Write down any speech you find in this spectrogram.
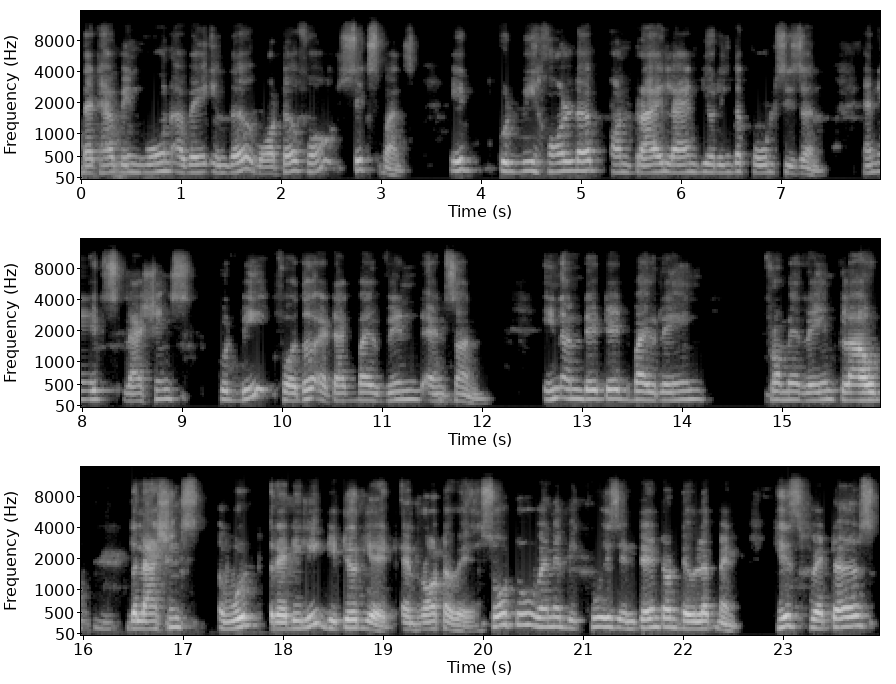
that have been worn away in the water for six months. It could be hauled up on dry land during the cold season and its lashings could be further attacked by wind and sun. Inundated by rain from a rain cloud, the lashings would readily deteriorate and rot away. So too, when a bhikkhu is intent on development, his fetters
